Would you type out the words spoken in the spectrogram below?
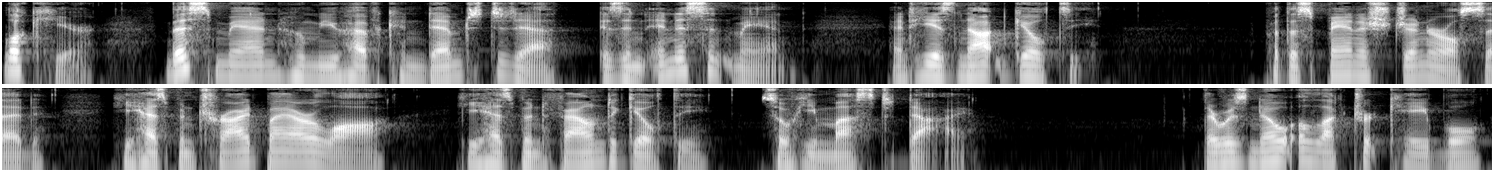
Look here, this man whom you have condemned to death is an innocent man, and he is not guilty. But the Spanish general said, He has been tried by our law, he has been found guilty, so he must die. There was no electric cable,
